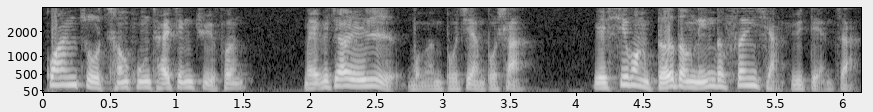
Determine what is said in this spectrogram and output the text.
关注陈红财经飓风，每个交易日我们不见不散。也希望得到您的分享与点赞。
